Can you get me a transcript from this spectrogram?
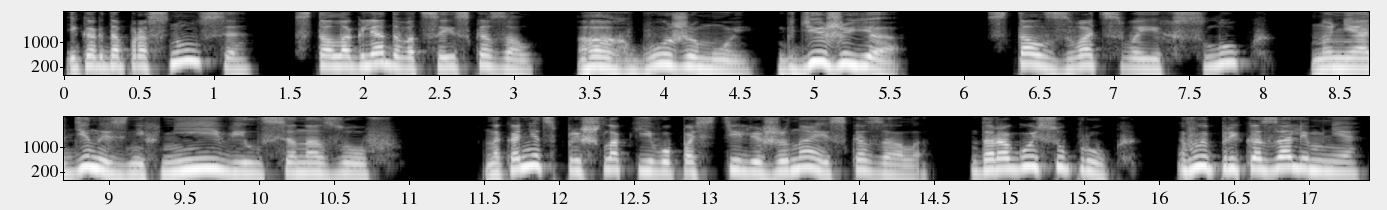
И когда проснулся, стал оглядываться и сказал, «Ах, боже мой, где же я?» Стал звать своих слуг, но ни один из них не явился на зов. Наконец пришла к его постели жена и сказала, «Дорогой супруг, вы приказали мне,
